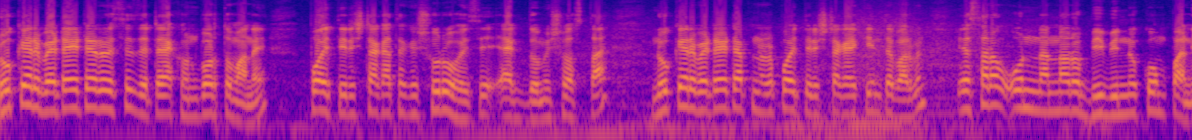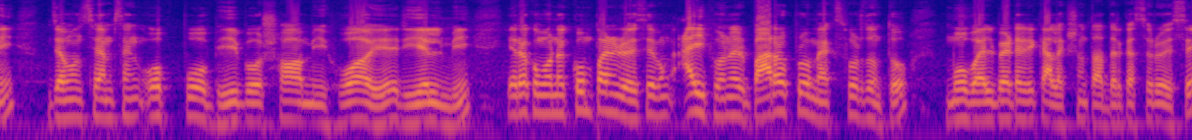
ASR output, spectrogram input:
নোকের ব্যাটারিটা রয়েছে যেটা এখন বর্তমানে পঁয়ত্রিশ টাকা থেকে শুরু হয়েছে, একদমই সস্তায়। নোকের ব্যাটারিটা আপনারা পঁয়ত্রিশ টাকায় কিনতে পারবেন। এছাড়াও অন্যান্য আরও বিভিন্ন কোম্পানি, যেমন Samsung Oppo Vivo Xiaomi Huawei Realme এরকম অনেক কোম্পানি রয়েছে এবং আইফোনের বারো প্রো ম্যাক্স পর্যন্ত মোবাইল ব্যাটারি কালেকশন তাদের কাছে রয়েছে।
